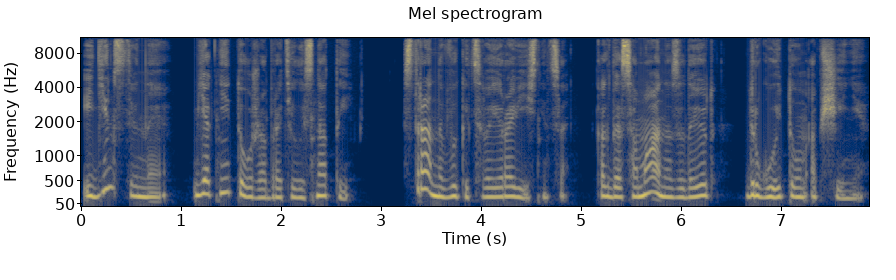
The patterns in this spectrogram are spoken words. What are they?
Единственное, я к ней тоже обратилась на «ты». Странно выкать своей ровеснице, когда сама она задает другой тон общения.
